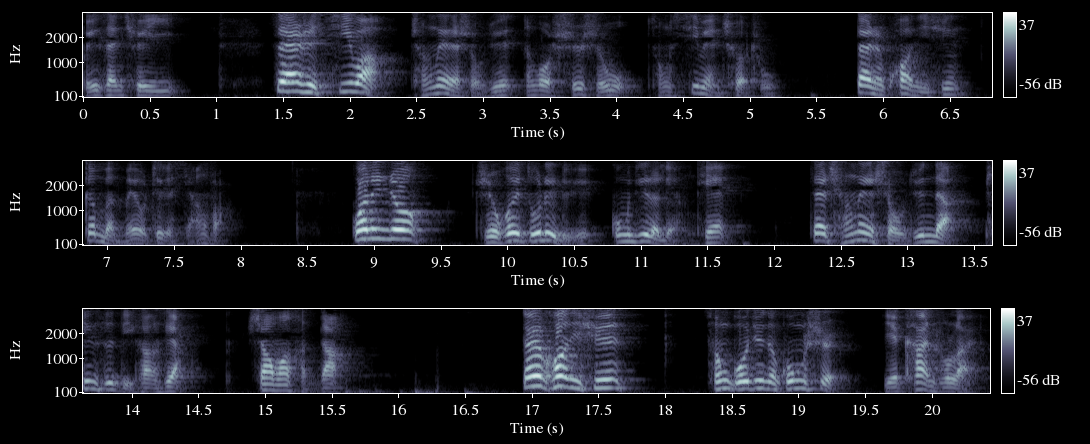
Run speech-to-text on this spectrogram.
围三缺一，自然是希望城内的守军能够识时务，从西面撤出。但是邝继勋根本没有这个想法。关林征。指挥独立旅攻击了两天，在城内守军的拼死抵抗下，伤亡很大。但是邝继勋从国军的攻势也看出来，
